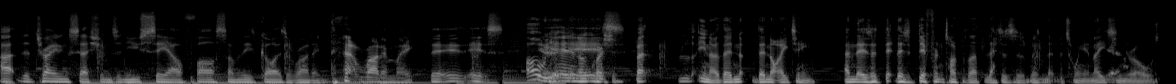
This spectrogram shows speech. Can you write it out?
at the training sessions and you see how fast some of these guys are running, they're running, mate. It- it's Oh yeah, it no is- question. But you know they're n- they're not 18, and there's a there's a different type of athleticism, isn't it, between an 18 year old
